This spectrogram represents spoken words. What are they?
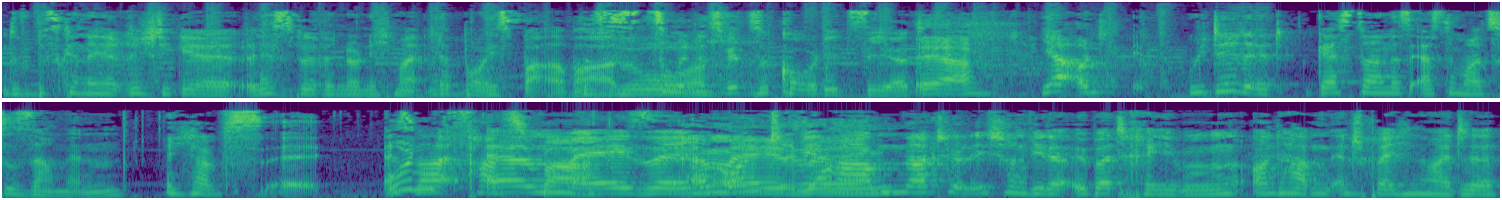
du bist keine richtige Lesbe, wenn du nicht mal in der Boys Bar warst. So. Zumindest wird so kommuniziert. Ja. Ja, und we did it. Gestern das erste Mal zusammen. Ich hab's äh, Es unfassbar. war amazing. amazing. Und wir haben natürlich schon wieder übertrieben und haben entsprechend heute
